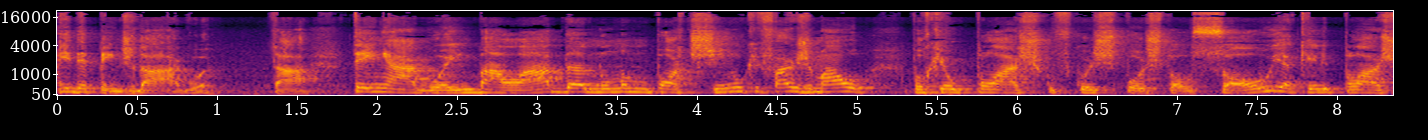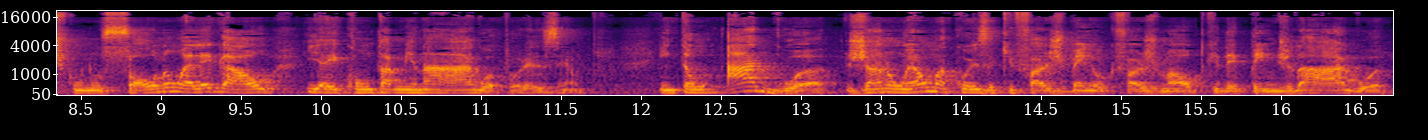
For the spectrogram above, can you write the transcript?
E depende da água tá? Tem água embalada num potinho que faz mal, porque o plástico ficou exposto ao sol e aquele plástico no sol não é legal e aí contamina a água, por exemplo. Então, água já não é uma coisa que faz bem ou que faz mal, porque depende da água.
